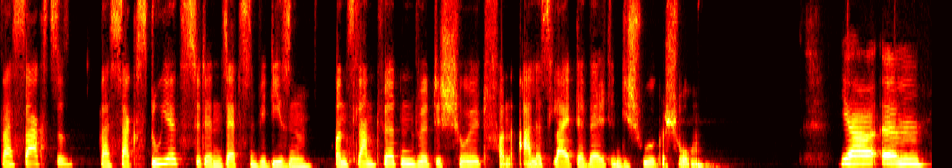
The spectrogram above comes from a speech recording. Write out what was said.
was sagst du, was sagst du jetzt zu den Sätzen wie diesen? Uns Landwirten wird die Schuld von alles Leid der Welt in die Schuhe geschoben. Ja, ähm,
